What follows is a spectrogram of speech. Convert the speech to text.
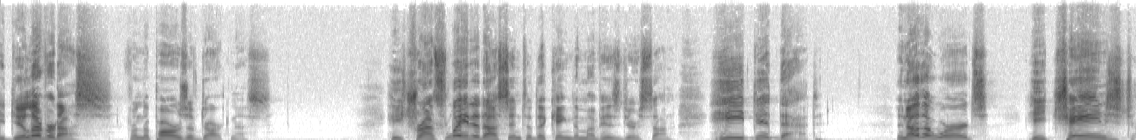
He delivered us from the powers of darkness. He translated us into the kingdom of His dear Son. He did that. In other words, He changed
